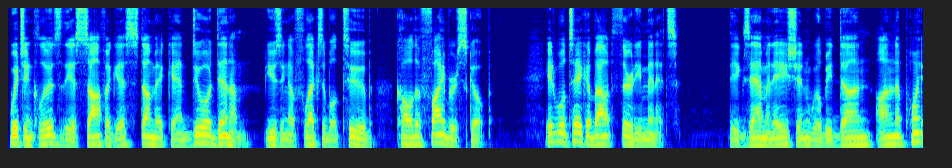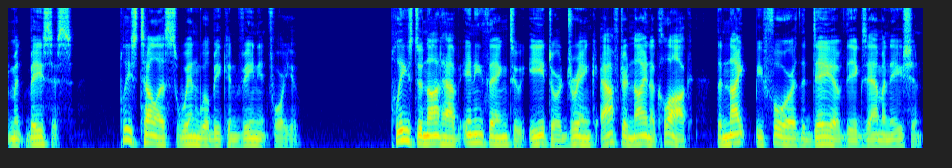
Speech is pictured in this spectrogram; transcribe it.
which includes the esophagus, stomach, and duodenum, using a flexible tube called a fiberscope. It will take about 30 minutes. The examination will be done on an appointment basis. Please tell us when will be convenient for you. Please do not have anything to eat or drink after 9 o'clock the night before the day of the examination.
